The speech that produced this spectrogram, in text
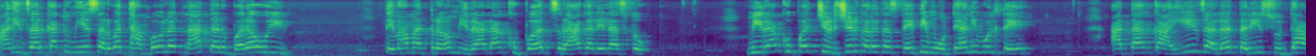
आणि जर का तुम्ही हे सर्व थांबवलं ना तर बरं होईल. तेव्हा मात्र मीराला खूपच राग आलेला असतो. मीरा खूपच चिडचिड करत असते ती मोठ्याने बोलते आता काही झालं तरी सुद्धा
